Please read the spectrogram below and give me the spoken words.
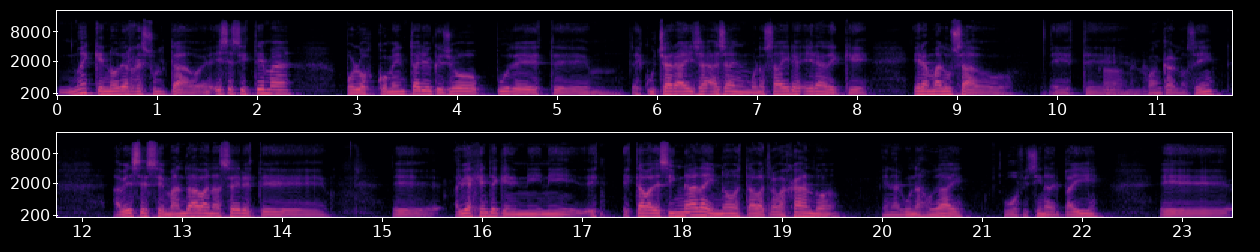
no es que no dé resultado. Ese sistema, por los comentarios que yo pude este, escuchar a ella allá en Buenos Aires, era de que era mal usado, este, Ah. Juan Carlos, ¿sí? A veces se mandaban a hacer este eh, había gente que ni, ni est- estaba designada y no estaba trabajando en algunas UDAI u oficinas del país. Eh,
